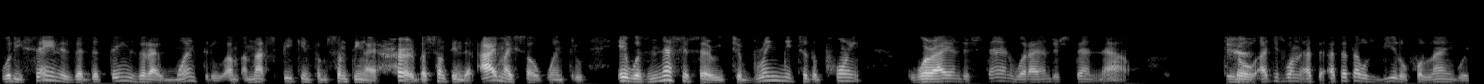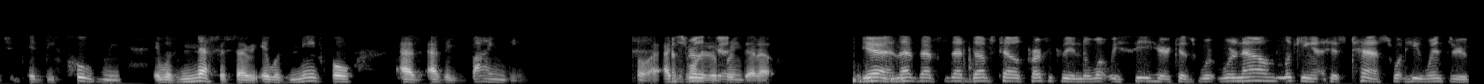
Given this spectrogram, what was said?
what he's saying is that the things that I went through, I'm, I'm not speaking from something I heard, but something that I myself went through, it was necessary to bring me to the point where I understand what I understand now. So I just want I, th- I thought that was beautiful language. It behooved me. It was necessary. It was needful as as a binding. So I, I just really wanted to good. bring that up. Yeah, and that that that dovetails perfectly into what we see here because we're we're now looking at his test, what he went through,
